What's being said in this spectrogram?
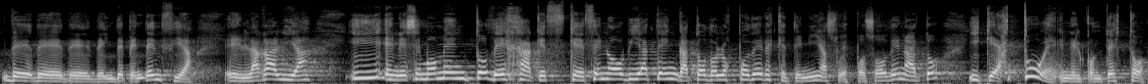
de, independencia en la Galia y en ese momento deja que, que, Zenobia tenga todos los poderes que tenía su esposo Odenato y que actúe en el contexto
